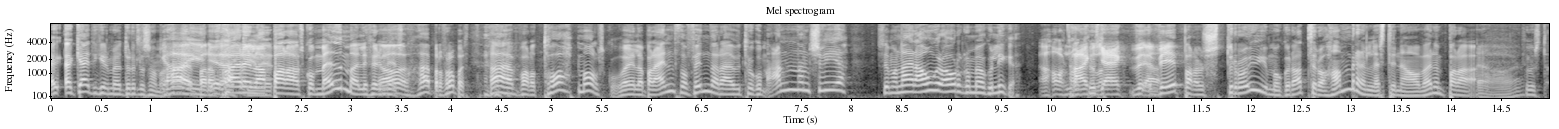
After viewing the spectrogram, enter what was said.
Að að gæti ekki verið með að drullu saman. Já, það er bara- það er eiginlega bara sko, meðmæli fyrir Já, mér sko. það er bara frábært. Það er bara topp mál sko. og eiginlega bara ennþá finnar að ef við tökum annan svíja sem að næra águr árangur með okkur líka Vi, við bara ströjum okkur allir á hamrenlestina og verðum bara Já, já. þú veist,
